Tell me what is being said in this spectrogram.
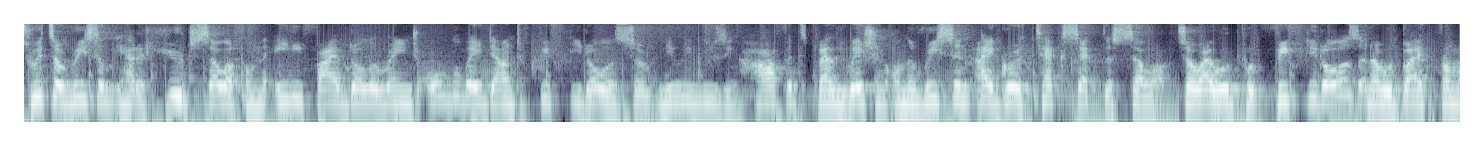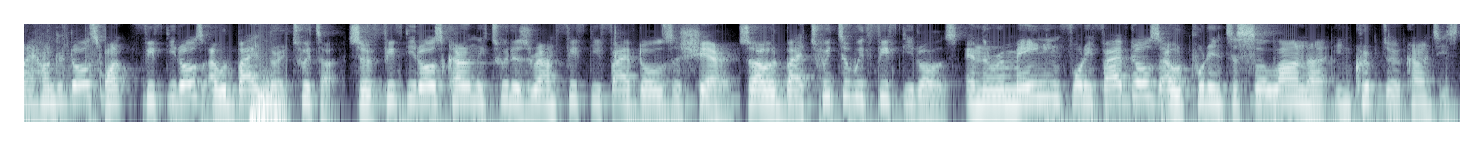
Twitter recently had a huge seller from the $85 range all the way down to $50, so nearly losing half its valuation on the recent growth tech sector seller. So I would put $50 and I would buy from my $100, want $50, I would buy Twitter. So $50, currently Twitter is around $55 a share. So I would buy Twitter with $50 and the remaining $45 I would put into Solana in cryptocurrencies,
